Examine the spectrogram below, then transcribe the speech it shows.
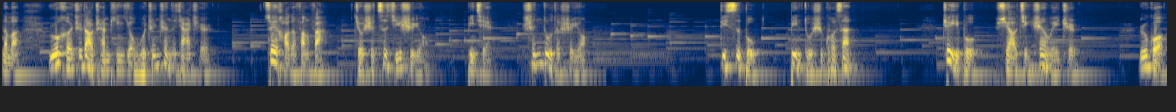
那么，如何知道产品有无真正的价值？最好的方法就是自己使用，并且深度的使用。第四步，病毒式扩散。这一步需要谨慎为之。如果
